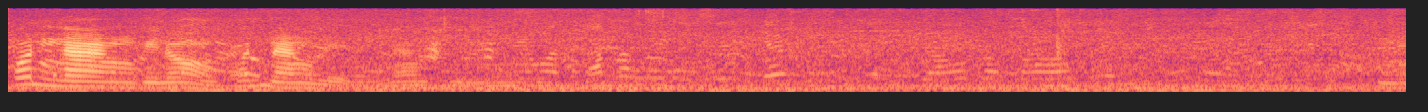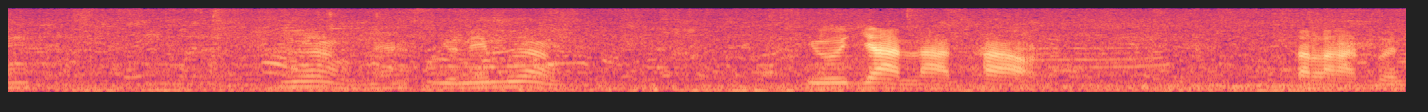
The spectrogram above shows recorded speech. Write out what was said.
คนนางพี่น้องคนนางเล่นนางกินเมืองนะอยู่ในเมือง อยู่ย่านลาดพร้าวตลาดเพิ่อน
